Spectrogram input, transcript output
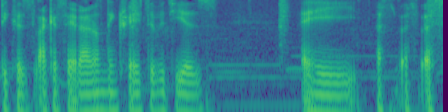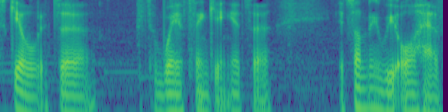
because, like I said, I don't think creativity is a, a, a skill. It's a it's a way of thinking. It's a it's something we all have,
